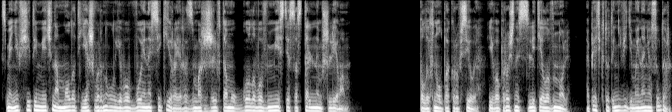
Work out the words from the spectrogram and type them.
сменив щит и меч на молот, я швырнул его в воина секирой, размозжив тому голову вместе с остальным шлемом. Полыхнул покров силы, его прочность слетела в ноль. Опять кто-то невидимый нанес удар.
